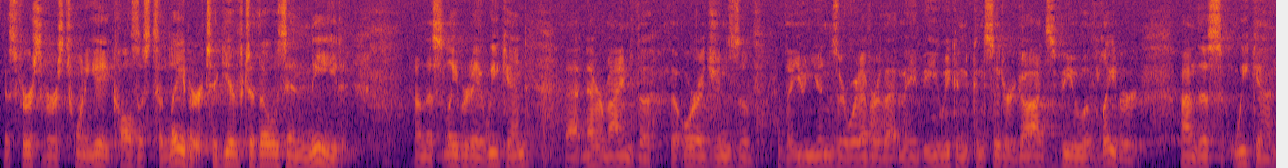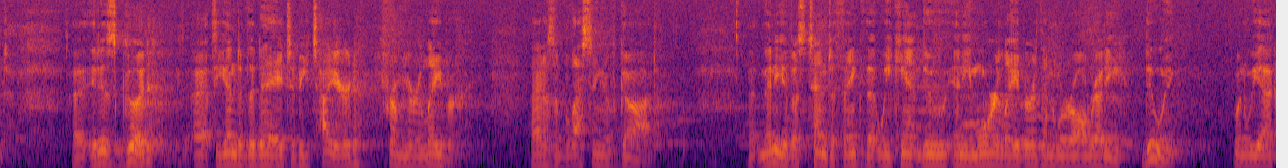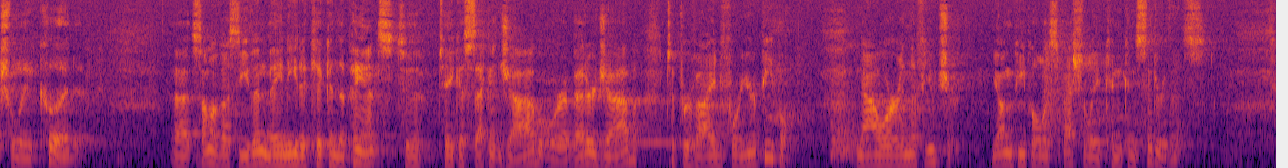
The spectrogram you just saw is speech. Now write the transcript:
This first verse 28 calls us to labor, to give to those in need on this Labor Day weekend. Uh, never mind the, the origins of the unions or whatever that may be. We can consider God's view of labor on this weekend. Uh, it is good at the end of the day to be tired from your labor. That is a blessing of God. Uh, many of us tend to think that we can't do any more labor than we're already doing when we actually could. Uh, some of us even may need a kick in the pants to take a second job or a better job to provide for your people, now or in the future. Young people, especially, can consider this.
